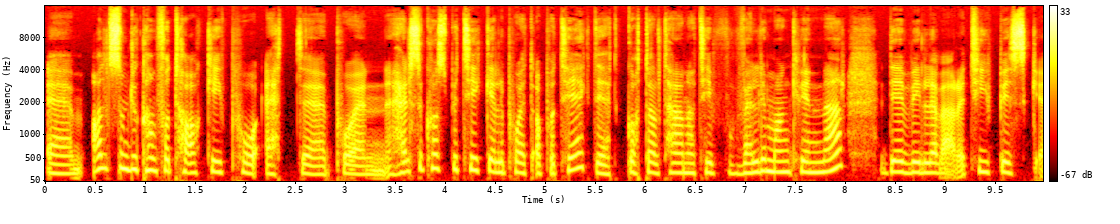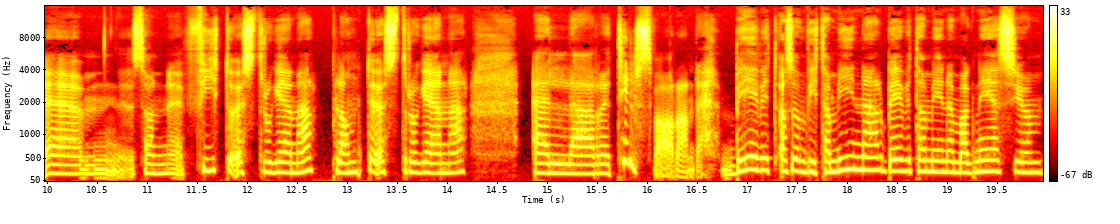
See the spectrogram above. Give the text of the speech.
alt som du kan få tak i på, et, uh, på en helsekostbutikk eller på et apotek, det er et godt alternativ for veldig mange kvinner. Det ville være typisk um, sånn fytoøstrogener, planteøstrogener, eller tilsvarende. B-vit altså vitaminer, B-vitaminer, magnesium,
